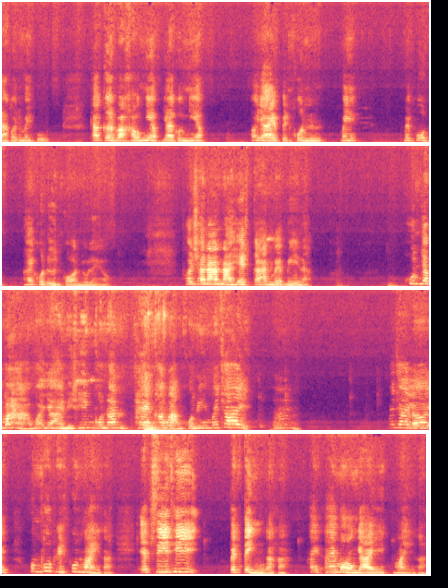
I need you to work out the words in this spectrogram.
ยายก็จะไม่พูด ถ้าเกิดว่าเขาเงียบยายก็เงียบ เพราะยายเป็นคนไม่ไม่พูดให้คนอื่นก่อนอยู่แล้ว เพราะฉะนั้นนะเหตุการณ์แบบนี้น่ะ คุณจะมาหาว่ายายนี่ทิ้งคนนั้นแทงข้างหลังคนนี้ไม่ใช่ อืมไม่ใช่เลย คุณพูดผิดพูดใหม่ค่ะเอฟซีที่เป็นติ่งอะค่ะ ให้ให้มองยายใหม่ค่ะ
